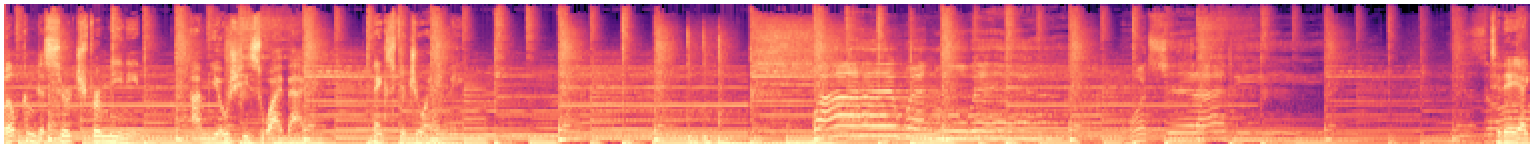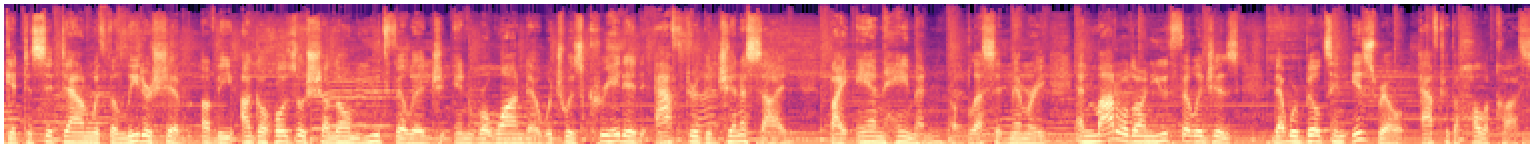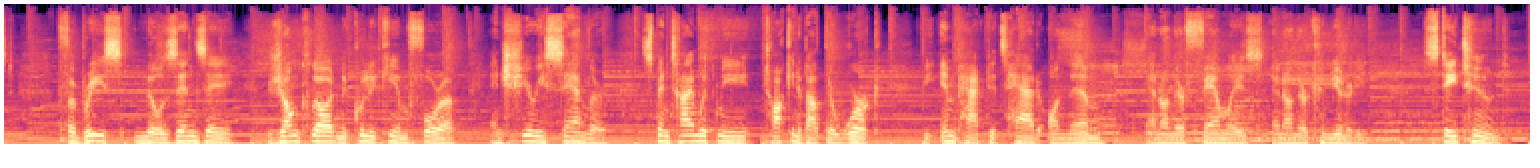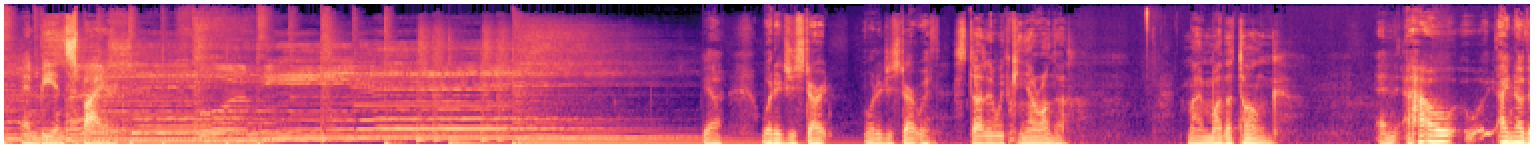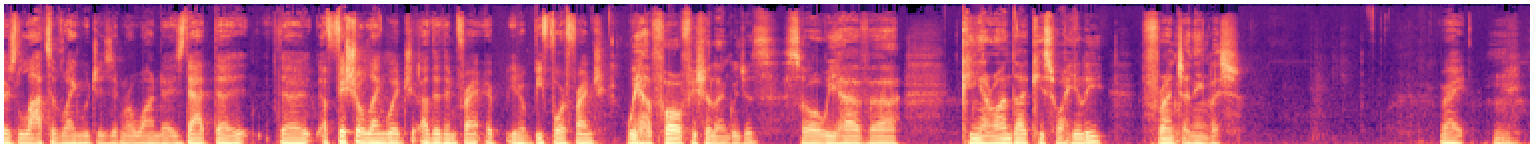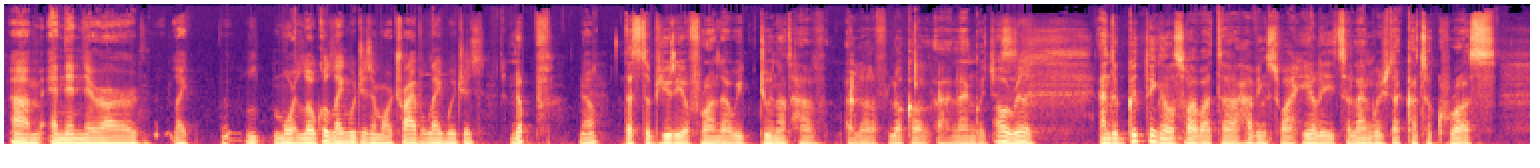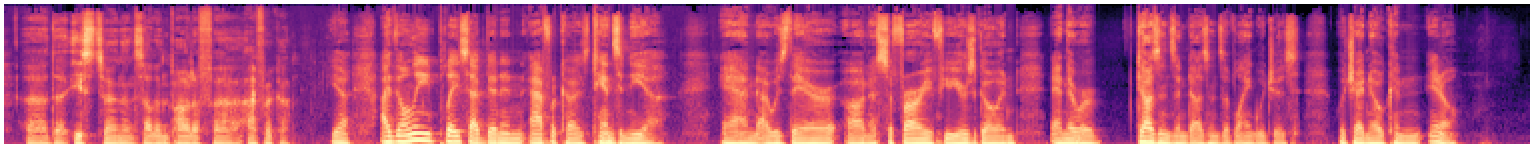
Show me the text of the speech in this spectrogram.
welcome to Search for Meaning. I'm Yoshi Zweiback. Thanks for joining me. Why, when, where, what should I be? Today I get to sit down with the leadership of the Agahozo Shalom Youth Village in Rwanda, which was created after the genocide by Anne Heyman, a blessed memory, and modeled on youth villages that were built in Israel after the Holocaust. Fabrice Milzenze, Jean Claude Nkulikiyimfura, and Shiri Sandler spend time with me talking about their work, the impact it's had on them and on their families and on their community. Stay tuned and be inspired. Yeah. What did you start? What did you start with? Started with Kinyarwanda, my mother tongue. And how? I know there's lots of languages in Rwanda. Is that the the official language other than French? You know, before French. We have four official languages. So we have uh, Kinyarwanda, Kiswahili, French, and English. Right. Um, and then there are like l- more local languages or more tribal languages. Nope. No. That's the beauty of Rwanda. We do not have a lot of local uh, languages. Oh, really? And the good thing also about uh, having Swahili, it's a language that cuts across uh, the eastern and southern part of uh, Africa. Yeah. I, the only place I've been in Africa is Tanzania. And I was there on a safari a few years ago, and, and there were dozens and dozens of languages, which I know can, you know,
